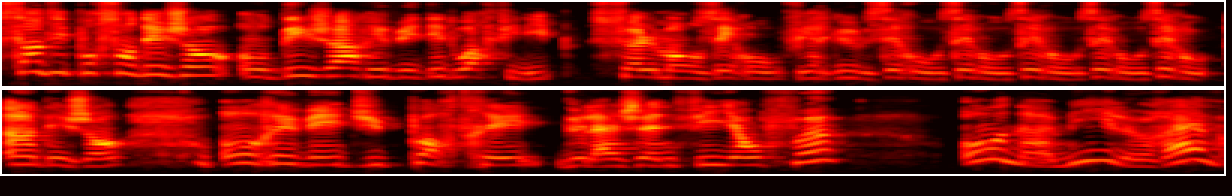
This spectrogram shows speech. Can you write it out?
110% des gens ont déjà rêvé d'Édouard Philippe, seulement 0,0000001 des gens ont rêvé du portrait de la jeune fille en feu on a mis le rêve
